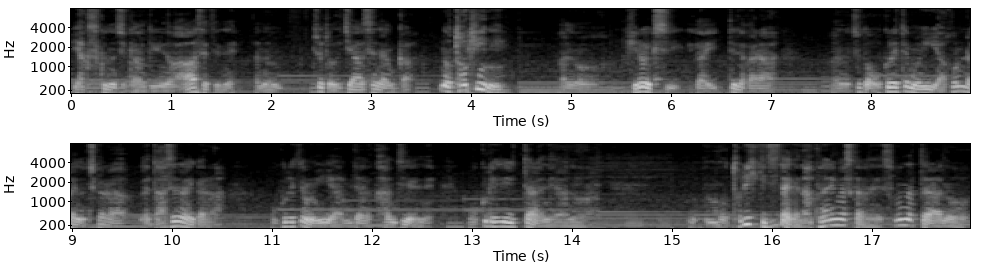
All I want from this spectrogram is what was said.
約束の時間というのを合わせてねあのちょっと打ち合わせなんかの時にあのひろゆき氏が言ってたからあのちょっと遅れてもいいや本来の力が出せないから遅れてもいいやみたいな感じでね遅れていったらねあのもう取引自体がなくなりますからね。そうなったらあの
